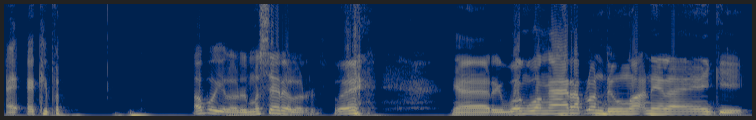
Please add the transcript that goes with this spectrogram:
Egypt apa ya lor Mesir ya lor weh Ngari wong-wong Arab lo ndongokne lagi.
